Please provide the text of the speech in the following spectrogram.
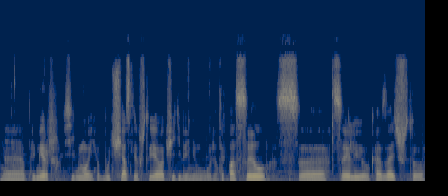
А, пример седьмой. Будь счастлив, что я вообще тебя не уволил. Это посыл с целью указать, что,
